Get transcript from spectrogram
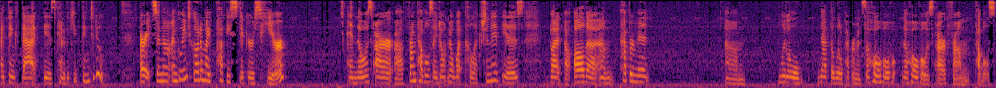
I think that is kind of a cute thing to do. All right, so now I'm going to go to my puffy stickers here. And those are uh, from Pebbles. I don't know what collection it is, but uh, all the um, peppermint um, little, not the little peppermints, the ho ho, the ho hos are from Pebbles.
